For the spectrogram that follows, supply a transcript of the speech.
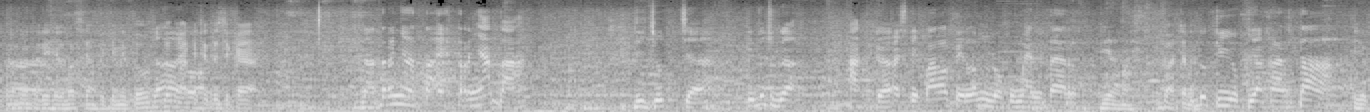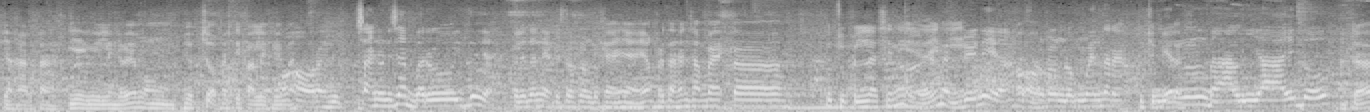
teman dari House yang bikin itu itu Nah, di oh. situ juga Nah ternyata eh ternyata di Jogja itu juga ada festival film dokumenter. iya mas itu ada mas Itu di Yogyakarta. di Yogyakarta iya wiling gawe wong Yogyo festival ini Oh, mas oh, orang se Indonesia baru itu ya kelihatannya festival film dokumenter. kayaknya yang bertahan sampai ke 17 ini ya ini ini ya, Oh, oh. festival film dokumenter ya. 17. Kemudian Mbak Alia itu, ada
